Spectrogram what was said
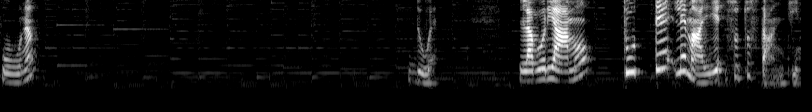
una, due. Lavoriamo tutte le maglie sottostanti.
